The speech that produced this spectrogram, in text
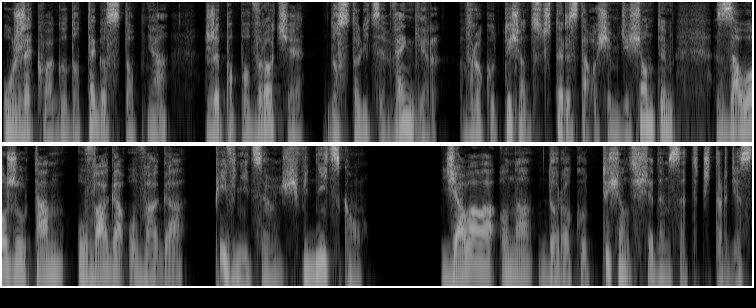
urzekła go do tego stopnia, że po powrocie do stolicy Węgier w roku 1480 założył tam, uwaga, uwaga, piwnicę świdnicką. Działała ona do roku 1740.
